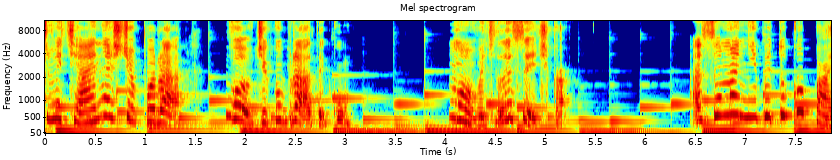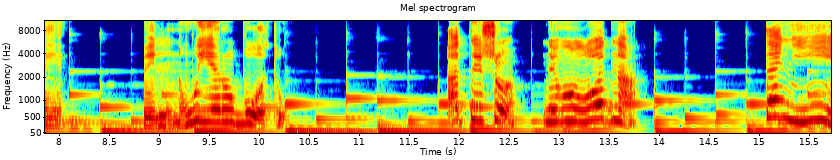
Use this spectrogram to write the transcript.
Звичайно, що пора, вовчику братику, мовить лисичка. А сама нібито копає, пильнує роботу. А ти що, не голодна? Та ні,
